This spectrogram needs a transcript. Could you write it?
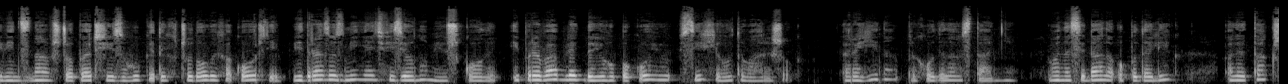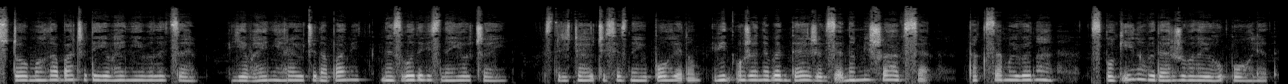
Він знав, що перші згуки тих чудових акордів відразу змінять фізіономію школи і приваблять до його покою всіх його товаришок. Регіна приходила остання. Вона сідала оподалік, але так, що могла бачити Євгенієве лице. Євгеній, граючи на пам'ять, не зводив із неї очей. Зустрічаючися з нею поглядом, він уже не бентежився, намішався. Так само й вона спокійно видержувала його погляд.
